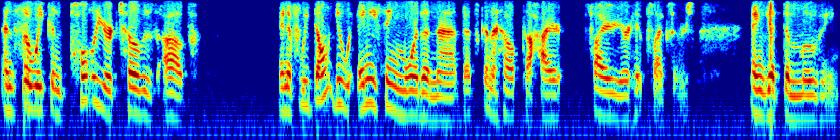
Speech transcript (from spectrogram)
And so we can pull your toes up. And if we don't do anything more than that, that's going to help to hire, fire your hip flexors and get them moving.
